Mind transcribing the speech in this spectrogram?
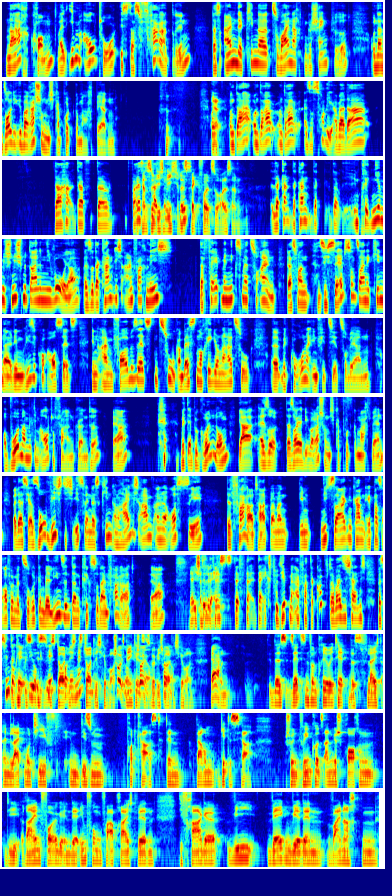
nachkommt, weil im Auto ist das Fahrrad drin, das einem der Kinder zu Weihnachten geschenkt wird. Und dann soll die Überraschung nicht kaputt gemacht werden. Und, ja. und da, und da, und da, also sorry, aber da, da, da, da weiß da kannst du halt dich nicht respektvoll nicht. zu äußern da kann, da kann, da, da imprägnier mich nicht mit deinem Niveau, ja. Also da kann ich einfach nicht, da fällt mir nichts mehr zu ein, dass man sich selbst und seine Kinder dem Risiko aussetzt, in einem vollbesetzten Zug, am besten noch Regionalzug, äh, mit Corona infiziert zu werden, obwohl man mit dem Auto fahren könnte, ja. mit der Begründung, ja, also da soll ja die Überraschung nicht kaputt gemacht werden, weil das ja so wichtig ist, wenn das Kind am Heiligabend an der Ostsee das Fahrrad hat, weil man dem nicht sagen kann, ey, pass auf, wenn wir zurück in Berlin sind, dann kriegst du dein Fahrrad, ja, Ja, ich Also stelle da, fest, da, da, da explodiert mir einfach der Kopf. Da weiß ich halt nicht, was sind da okay, die es, Prioritäten es ist, von deutlich, den ist deutlich geworden. Ich denke, es ist wirklich deutlich geworden. Ja. Und das Setzen von Prioritäten, das ist vielleicht ein Leitmotiv in diesem Podcast, denn darum geht es ja. Schon vorhin kurz angesprochen, die Reihenfolge, in der Impfungen verabreicht werden, die Frage, wie wägen wir denn Weihnachten,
